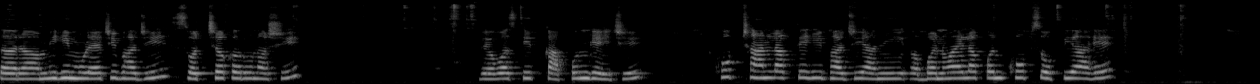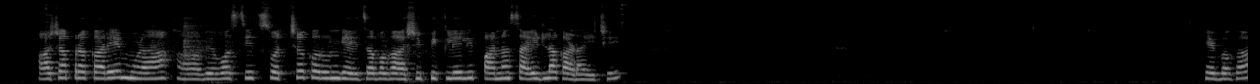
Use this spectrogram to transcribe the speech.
तर मी ही मुळ्याची भाजी स्वच्छ करून अशी व्यवस्थित कापून घ्यायची. खूप छान लागते ही भाजी आणि बनवायला पण खूप सोपी आहे. अशा प्रकारे मुळा व्यवस्थित स्वच्छ करून घ्यायचा. बघा अशी पिकलेली पानं साईडला काढायची. हे बघा.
